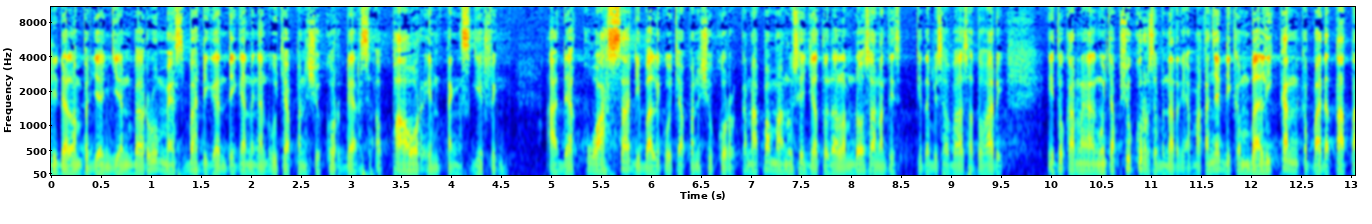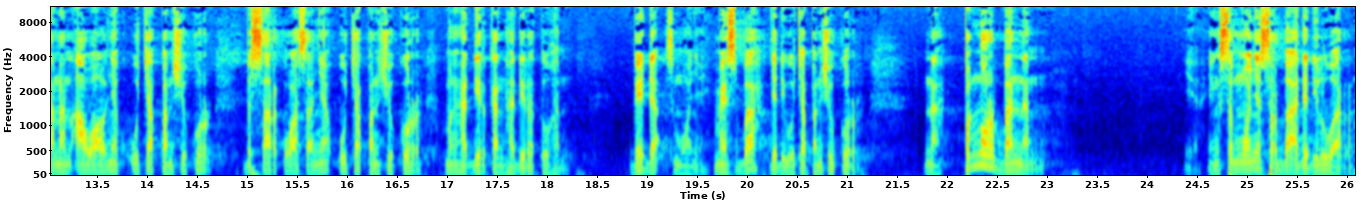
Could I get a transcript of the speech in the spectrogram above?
di dalam perjanjian baru mesbah digantikan dengan ucapan syukur. There's a power in thanksgiving. Ada kuasa di balik ucapan syukur. Kenapa manusia jatuh dalam dosa? Nanti kita bisa bahas satu hari. Itu karena ngucap syukur sebenarnya. Makanya dikembalikan kepada tatanan awalnya ucapan syukur, besar kuasanya, ucapan syukur menghadirkan hadirat Tuhan. Beda semuanya. Mesbah jadi ucapan syukur. Nah, pengorbanan ya, yang semuanya serba ada di luar,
